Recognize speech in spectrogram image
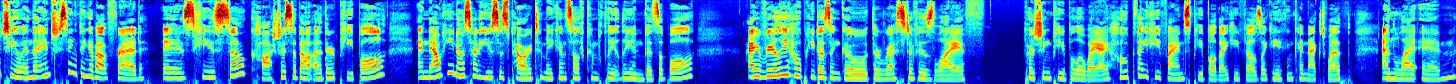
too. And the interesting thing about Fred is he's so cautious about other people, and now he knows how to use his power to make himself completely invisible. I really hope he doesn't go the rest of his life pushing people away. I hope that he finds people that he feels like he can connect with and let in.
